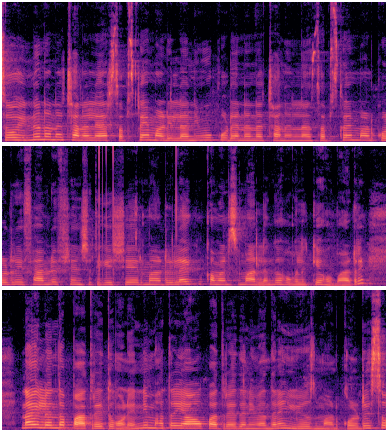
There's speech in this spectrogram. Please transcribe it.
ಸೊ ಇನ್ನೂ ನನ್ನ ಚಾನಲ್ ಯಾರು ಸಬ್ಸ್ಕ್ರೈಬ್ ಮಾಡಿಲ್ಲ, ನೀವು ಕೂಡ ನನ್ನ ಚಾನಲ್ನ ಸಬ್ಸ್ಕ್ರೈಬ್ ಮಾಡ್ಕೊಳ್ರಿ. ಫ್ಯಾಮಿಲಿ ಫ್ರೆಂಡ್ಸ್ ಜೊತೆಗೆ ಶೇರ್ ಮಾಡಿರಿ ಲೈಕ್ ಕಮೆಂಟ್ಸ್ ಮಾಡ್ಲಂಗೆ ಹೋಗಲಿಕ್ಕೆ ಹೋಗಬಾಡ್ರಿ ನಾ ಇಲ್ಲೊಂದು ಪಾತ್ರೆ ತೊಗೊಂಡೇನಿ, ನಿಮ್ಮ ಹತ್ರ ಯಾವ ಪಾತ್ರೆ ಇದೆ ನೀವು ಅದನ್ನು ಯೂಸ್ ಮಾಡ್ಕೊಳ್ರಿ. ಸೊ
